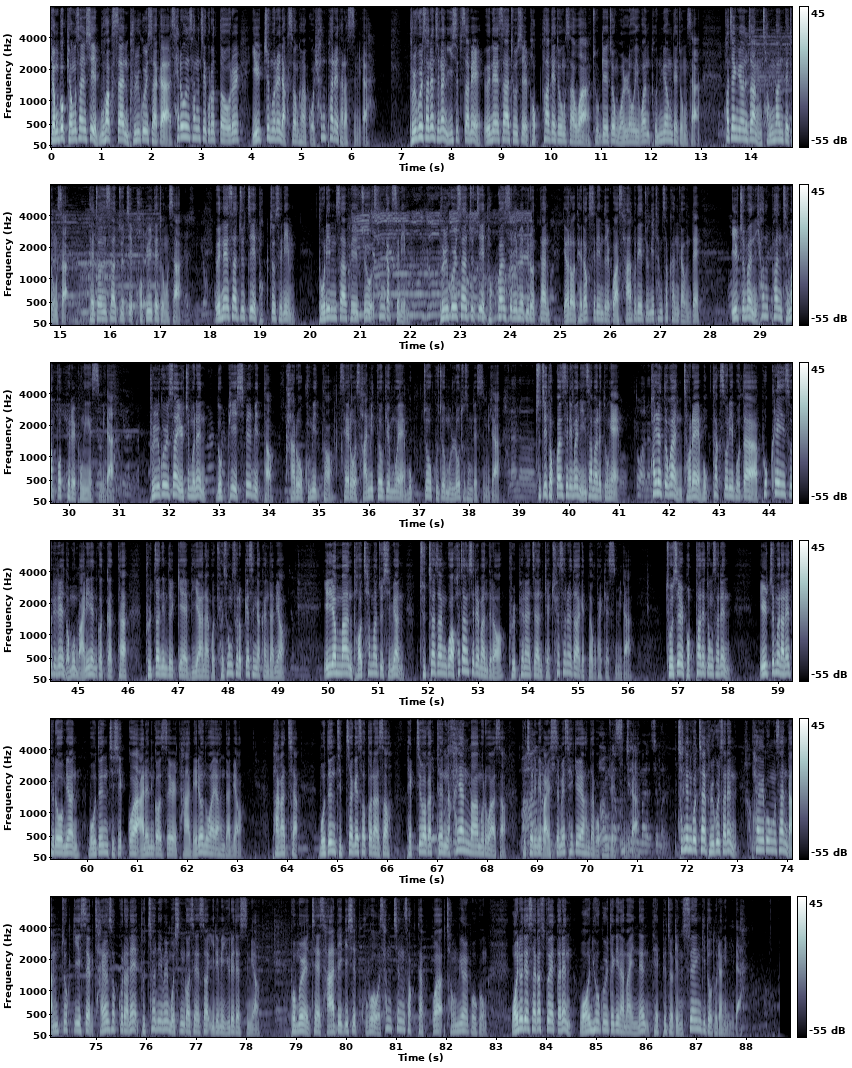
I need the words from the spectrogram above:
경북 경산시 무학산 불굴사가 새로운 상징으로 떠오를 일주문을 낙성하고 현판을 달았습니다. 불굴사는 지난 23일 은혜사 조실 법타대종사와 조계종 원로의원 돈명대종사, 화쟁위원장 정만대종사, 대전사 주지 법일대종사, 은혜사 주지 덕조스님, 도림사 회주 선각스님, 불굴사 주지 덕관스님을 비롯한 여러 대덕스님들과 사부대 중이 참석한 가운데 일주문 현판 제막법회를 봉행했습니다. 불굴사 일주문은 높이 11m, 가로 9m, 세로 4m 규모의 목조 구조물로 조성됐습니다. 주지 덕관 스님은 인사말을 통해 8년 동안 절의 목탁 소리보다 포크레인 소리를 너무 많이 낸 것 같아 불자님들께 미안하고 죄송스럽게 생각한다며 1년만 더 참아주시면 주차장과 화장실을 만들어 불편하지 않게 최선을 다하겠다고 밝혔습니다. 조실 법타대종사는 일주문 안에 들어오면 모든 지식과 아는 것을 다 내려놓아야 한다며 방아착, 모든 집착에서 떠나서 백지와 같은 하얀 마음으로 와서 부처님의 말씀을 새겨야 한다고 강조했습니다. 천년고찰 불굴사는 팔공산 남쪽 기슭 자연석굴 안에 부처님을 모신 것에서 이름이 유래됐으며 보물 제429호 3층 석탑과 정멸보궁, 원효대사가 수도했다는 원효굴 등이 남아있는 대표적인 수행기도 도량입니다.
